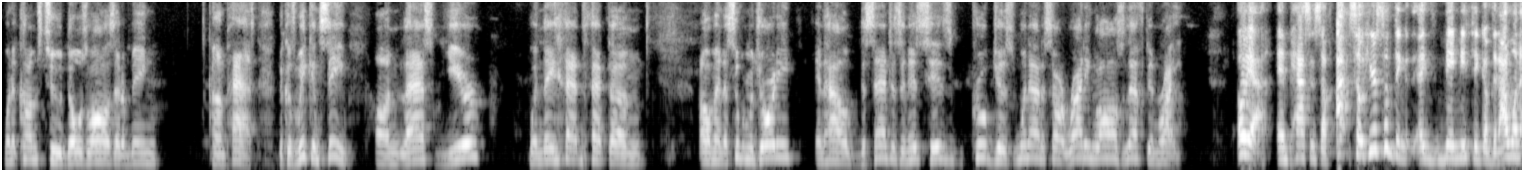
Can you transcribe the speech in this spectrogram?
when it comes to those laws that are being um, passed. Because we can see on last year when they had that um, oh man, the supermajority and how DeSantis and his his group just went out and started writing laws left and right. Oh yeah, and passing stuff. I, so here's something it made me think of that I want.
